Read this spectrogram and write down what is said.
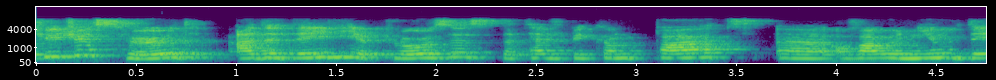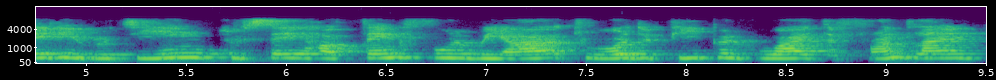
What you just heard are the daily applauses that have become part uh, of our new daily routine to say how thankful we are to all the people who are at the front line,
